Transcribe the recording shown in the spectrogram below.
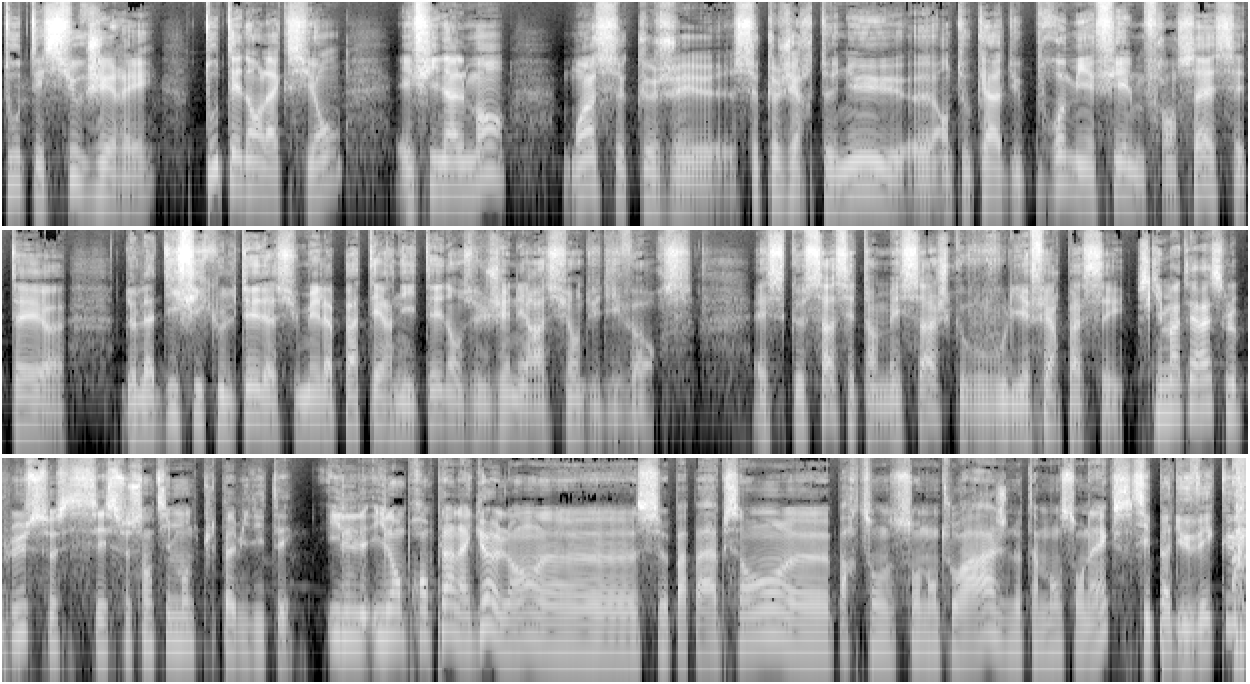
tout est suggéré, tout est dans l'action, et finalement, moi, ce que j'ai, ce que j'ai retenu, euh, en tout cas du premier film français, c'était euh, de la difficulté d'assumer la paternité dans une génération du divorce. Est-ce que ça, c'est un message que vous vouliez faire passer? Ce qui m'intéresse le plus, c'est ce sentiment de culpabilité. Il, il en prend plein la gueule, hein, euh, ce papa absent, euh, par son, son entourage, notamment son ex. C'est pas du vécu.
